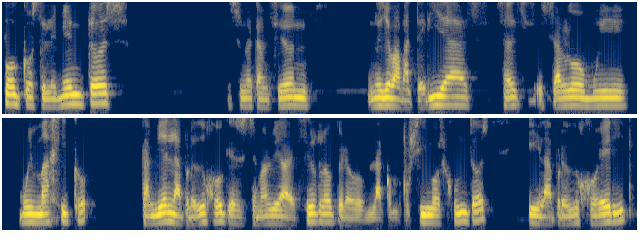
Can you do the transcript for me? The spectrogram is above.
pocos elementos. Es una canción. no lleva baterías, ¿sabes? Es algo muy, muy mágico. también la produjo, que se me ha olvidado decirlo, pero la compusimos juntos y la produjo Eric,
